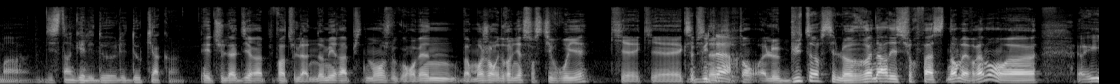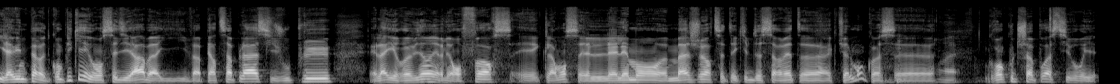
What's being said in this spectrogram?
bah, distinguer les deux, les deux cas quand même. Et tu l'as dit, enfin tu l'as nommé rapidement. Je veux qu'on revienne. bah, moi, j'ai envie de revenir sur Steve Rouillet, qui est, qui est exceptionnel. buteur. tout le temps. Le buteur, c'est le renard des surfaces. Non, mais vraiment, euh, il a eu une période compliquée où on s'est dit ah bah il va perdre sa place, il joue plus. Et là, il revient, il revient en force. Et clairement, c'est l'élément majeur de cette équipe de Servette euh, actuellement. Quoi. C'est Ouais. Grand coup de chapeau à Steve Rouillet.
